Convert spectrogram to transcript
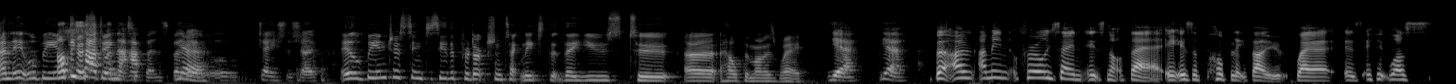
And it will be I'll be sad when that to- happens, but yeah. it will change the show. It'll be interesting to see the production techniques that they use to uh, help him on his way. Yeah, yeah, But I, I mean, for all you're saying, it's not fair. It is a public vote, whereas if it was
